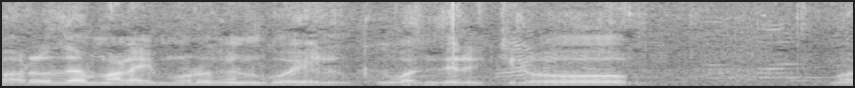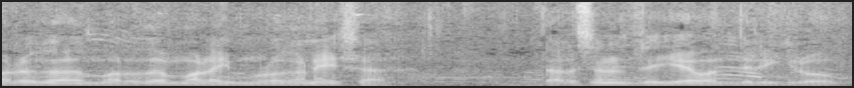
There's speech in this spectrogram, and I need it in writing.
மருதமலை முருகன் கோயிலுக்கு வந்திருக்கிறோம். மருக மருதமலை முருகனை ச தரிசனம் செய்ய வந்திருக்கிறோம்.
